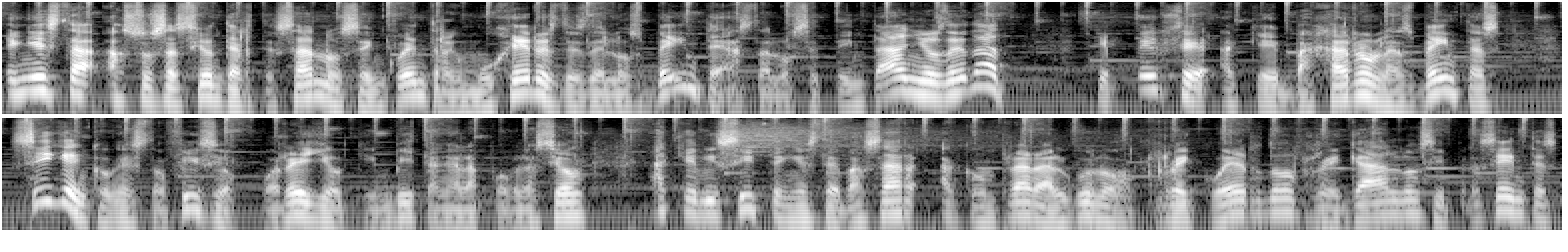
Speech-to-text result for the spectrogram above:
En esta asociación de artesanos se encuentran mujeres desde los 20 hasta los 70 años de edad, que pese a que bajaron las ventas, siguen con este oficio, por ello que invitan a la población a que visiten este bazar a comprar algunos recuerdos, regalos y presentes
